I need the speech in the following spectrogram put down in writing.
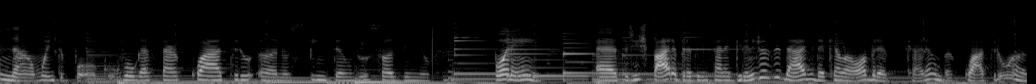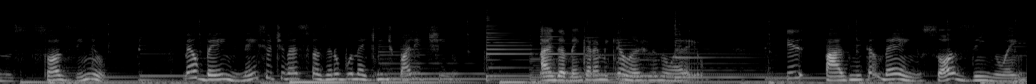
Não, muito pouco. Vou gastar quatro anos pintando sozinho. Porém, é, se a gente para para pensar na grandiosidade daquela obra, caramba, quatro anos sozinho meu bem, nem se eu tivesse fazendo bonequinho de palitinho. Ainda bem que era Michelangelo e não era eu. E pasme também, sozinho, hein?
